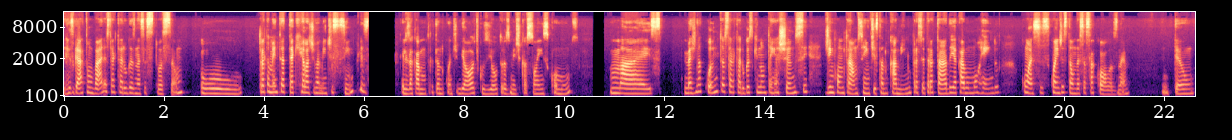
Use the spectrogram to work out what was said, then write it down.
resgatam várias tartarugas nessa situação. O tratamento é até que relativamente simples. Eles acabam tratando com antibióticos e outras medicações comuns. Mas imagina quantas tartarugas que não têm a chance de encontrar um cientista no caminho para ser tratada e acabam morrendo com essas com a ingestão dessas sacolas, né? Então,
